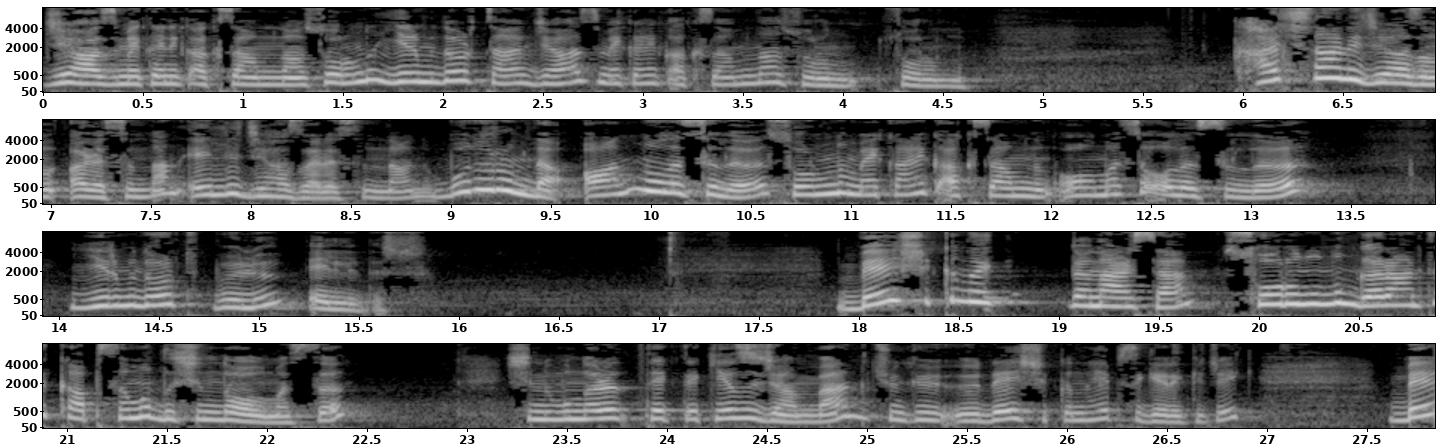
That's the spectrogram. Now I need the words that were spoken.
cihaz mekanik aksamından sorumlu? 24 tane cihaz mekanik aksamından sorumlu. Kaç tane cihazın arasından? 50 cihaz arasından. Bu durumda A'nın olasılığı sorunun mekanik aksamının olması olasılığı 24 bölü 50'dir. B şıkkına dönersem sorununun garanti kapsamı dışında olması. Şimdi bunları tek tek yazacağım ben çünkü e, D şıkkının hepsi gerekecek. B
